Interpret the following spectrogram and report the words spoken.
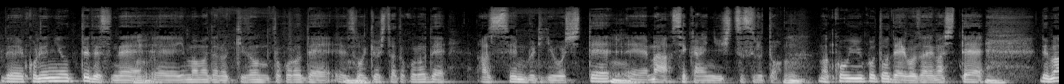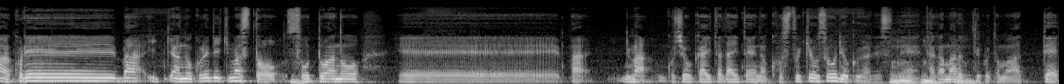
うん、でこれによってですね、うん、えー、今までの既存のところで増強したところでアッセンブリをして、うん、えー、まあ、世界に輸出すると、まあ、こういうことでございまして、でまあ、これはあのこれでいきますと相当あの、えーまあ今ご紹介いただいたようなコスト競争力がですね、高まるということもあって、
